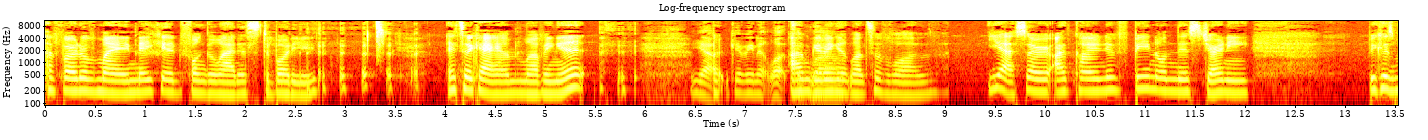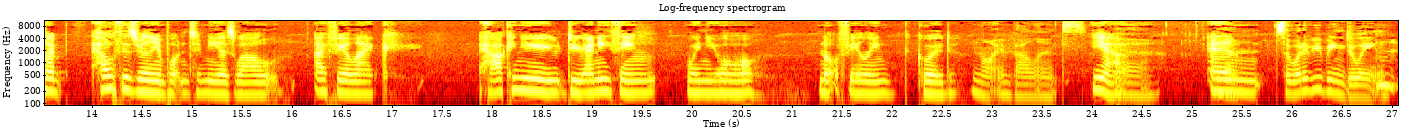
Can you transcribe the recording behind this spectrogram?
A photo of my naked fungalitis to body. It's okay. I'm loving it. yeah, but giving it lots. I'm giving it lots of love. Yeah, so I've kind of been on this journey because my health is really important to me as well. I feel like how can you do anything when you're not feeling good? not in balance. Yeah. Yeah. And So what have you been doing?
